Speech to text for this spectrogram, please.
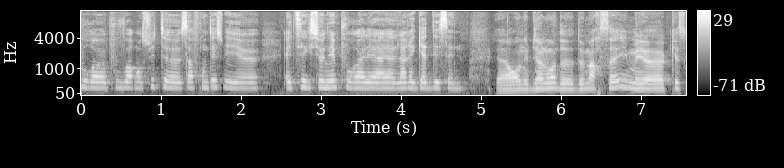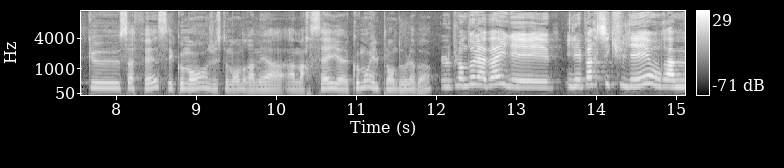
pour euh, pouvoir ensuite euh, s'affronter et euh, être sélectionné pour aller à la régate des Seines. Alors, on est bien loin de, de Marseille, mais euh, qu'est-ce que ça fait? C'est comment, justement, de ramer à, à Marseille? Comment est le plan d'eau là-bas? Le plan d'eau là-bas, il est, il est particulier. On rame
